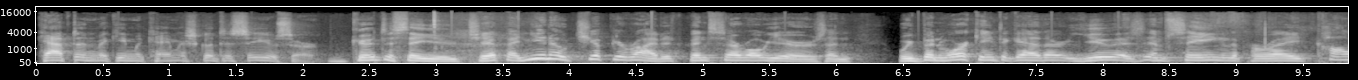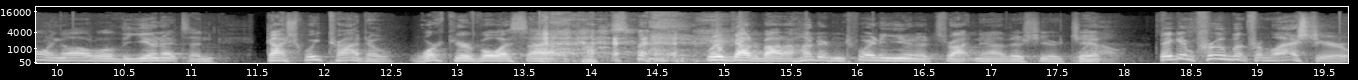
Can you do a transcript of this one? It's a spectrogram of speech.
Captain Mickey McCamish, good to see you, sir. Good to see you, Chip. And you know, Chip, you're right. It's been several years, and we've been working together. You as emceeing the parade, calling all of the units, and gosh, we tried to work your voice out. We've got about 120 units right now this year, Chip. Wow. Big improvement from last year.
